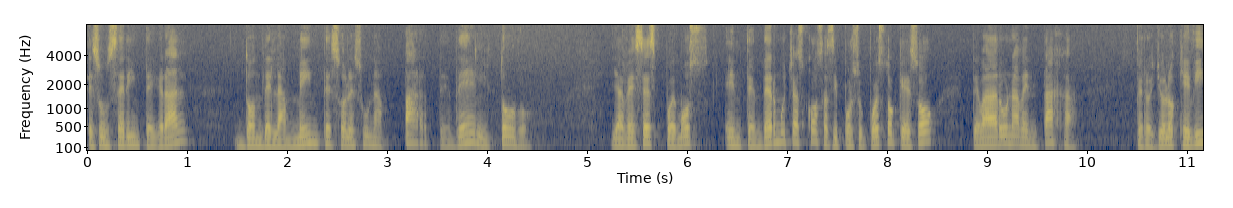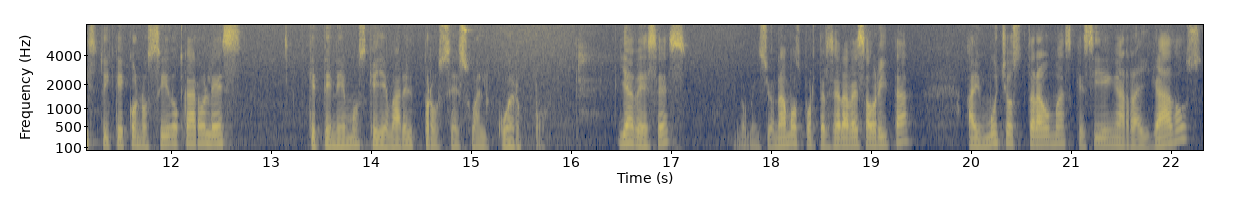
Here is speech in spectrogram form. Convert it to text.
es un ser integral donde la mente solo es una parte del todo. Y a veces podemos entender muchas cosas y por supuesto que eso te va a dar una ventaja. Pero yo lo que he visto y que he conocido, Carol, es que tenemos que llevar el proceso al cuerpo. Y a veces, lo mencionamos por tercera vez ahorita, hay muchos traumas que siguen arraigados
